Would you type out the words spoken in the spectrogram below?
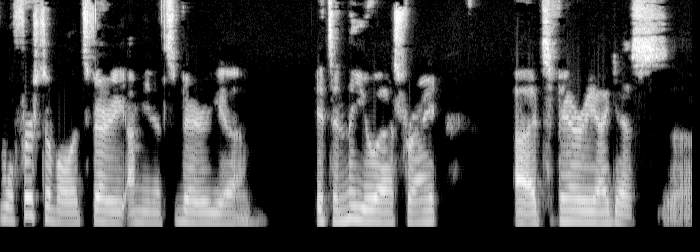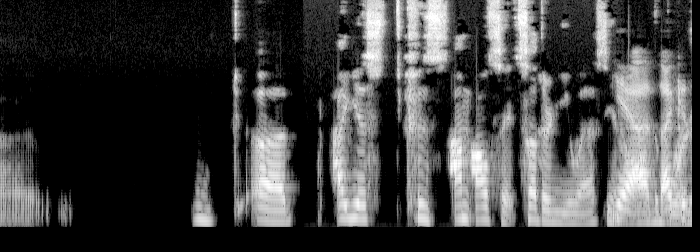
well, first of all, it's very, I mean, it's very, um, it's in the U.S., right? Uh, it's very, I guess, uh, uh, I guess because I'm I'll say southern U.S. You know, yeah, I could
